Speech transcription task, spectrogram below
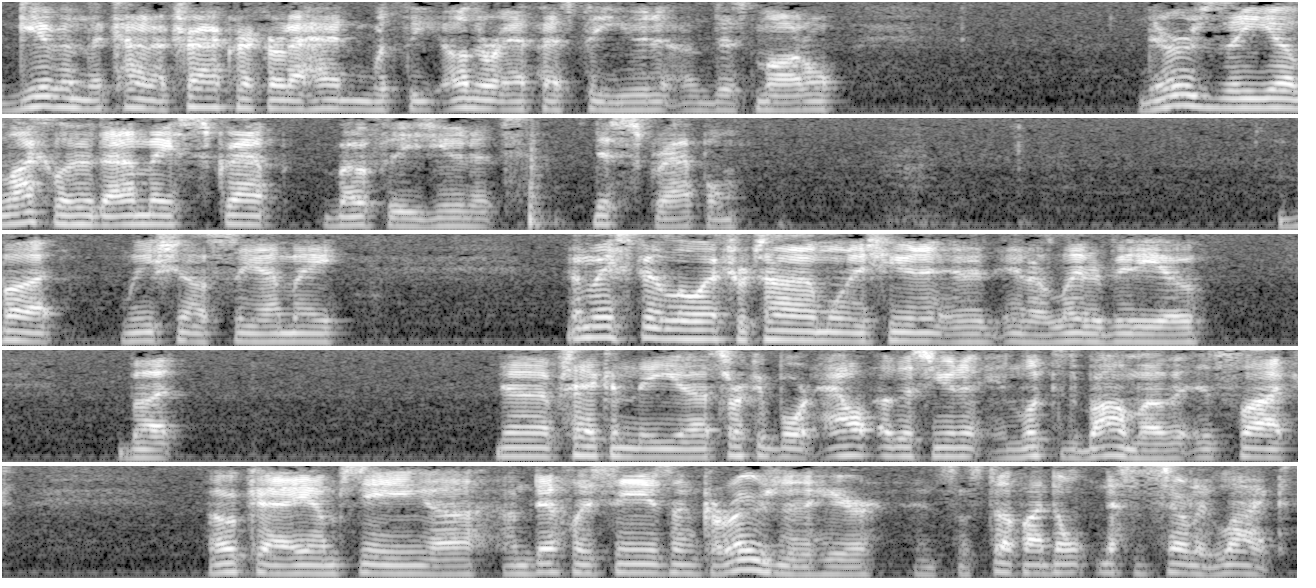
given the kind of track record I had with the other FSP unit of this model, there's the uh, likelihood that I may scrap both of these units. Just scrap them. But we shall see. I may I may spend a little extra time on this unit in a, in a later video. But now I've taken the uh, circuit board out of this unit and looked at the bottom of it, it's like okay, I'm seeing, uh, I'm definitely seeing some corrosion in here and some stuff I don't necessarily like.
